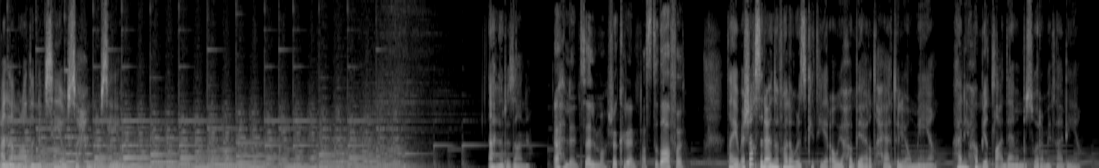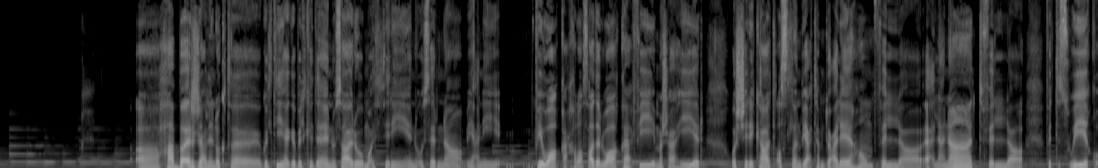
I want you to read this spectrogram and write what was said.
عن الأمراض النفسية والصحة النفسية. أهلا رزانة أهلا سلمى شكرا على الاستضافة. طيب الشخص اللي عنده فولورز كثير أو يحب يعرض حياته اليومية هل يحب يطلع دائما بصورة مثالية؟ آه، حابة أرجع لنقطة قلتيها قبل كده إنه صاروا مؤثرين وصرنا يعني في واقع خلاص هذا الواقع في مشاهير والشركات أصلا بيعتمدوا عليهم في الإعلانات في في التسويق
